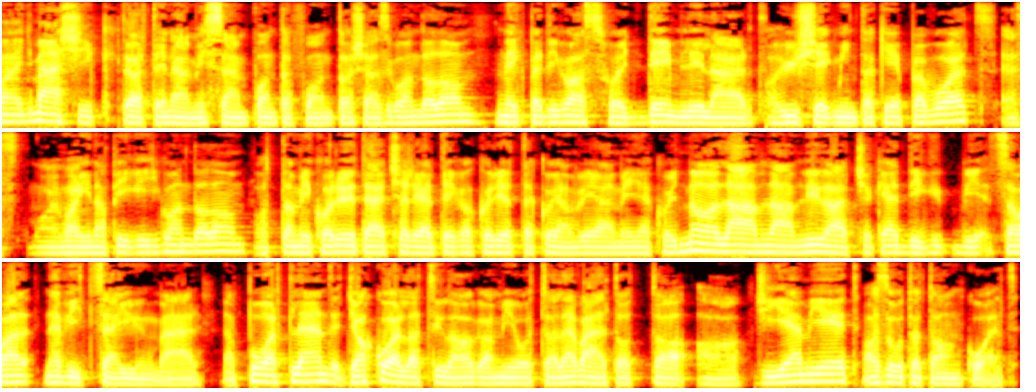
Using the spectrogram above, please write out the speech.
egy másik történelmi szempont a fontos, azt gondolom, mégpedig az, hogy Dame Lillard a hűség mintaképe volt, ezt mai napig így gondolom. Ott, amikor őt elcserélték, akkor jöttek olyan vélemények, hogy na, lám, lám, Lillard csak eddig, szóval ne vicceljünk már. A Portland gyakorlatilag, amióta leváltotta a GM-jét, azóta tankolt.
